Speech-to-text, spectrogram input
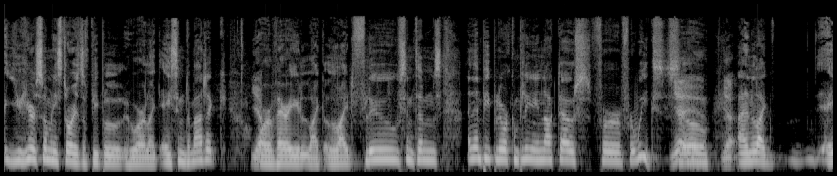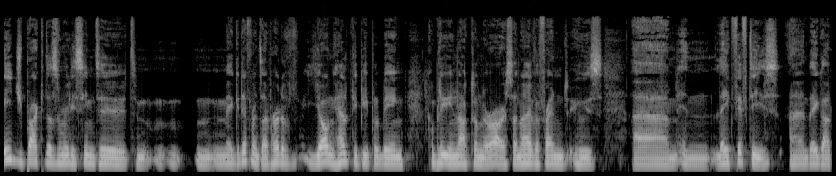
you hear so many stories of people who are like asymptomatic Yep. or very like light flu symptoms, and then people who are completely knocked out for for weeks. Yeah, so yeah, yeah. and like age bracket doesn't really seem to to m- make a difference. I've heard of young healthy people being completely knocked under arse, and I have a friend who's um, in late fifties and they got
